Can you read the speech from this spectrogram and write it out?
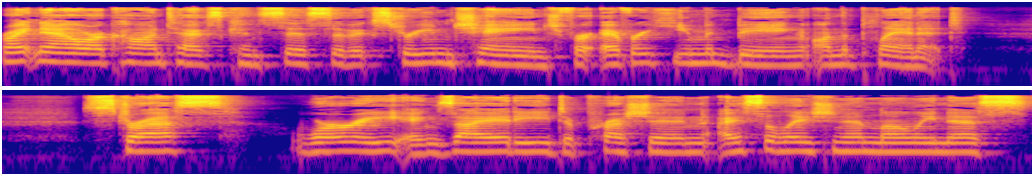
Right now, our context consists of extreme change for every human being on the planet stress, worry, anxiety, depression, isolation and loneliness,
